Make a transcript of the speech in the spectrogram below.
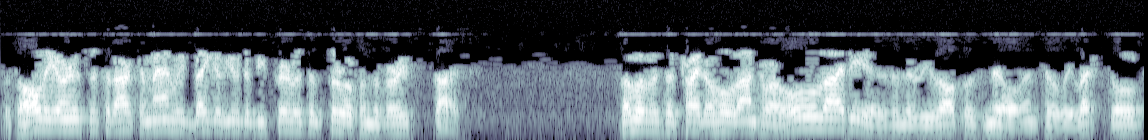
With all the earnestness at our command, we beg of you to be fearless and thorough from the very start. Some of us have tried to hold on to our old ideas, and the result was nil until we let go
